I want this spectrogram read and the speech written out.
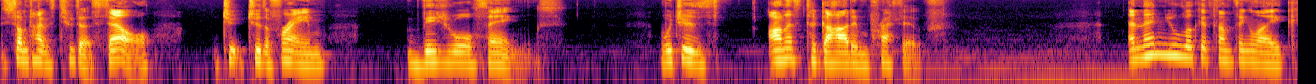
sometimes to the cell, to, to the frame, visual things, which is honest to God impressive. And then you look at something like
